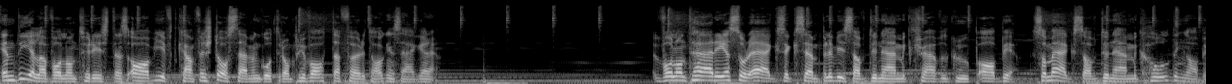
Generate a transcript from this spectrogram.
En del av volonturistens avgift kan förstås även gå till de privata företagens ägare. Volontärresor ägs exempelvis av Dynamic Travel Group AB, som ägs av Dynamic Holding AB,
